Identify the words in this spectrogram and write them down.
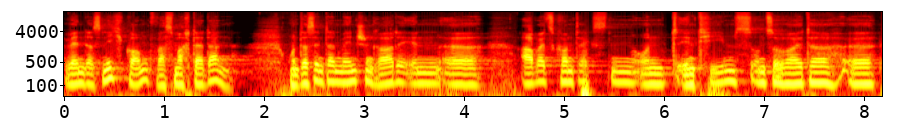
wenn das nicht kommt, was macht er dann? Und das sind dann Menschen gerade in äh, Arbeitskontexten und in Teams und so weiter, äh,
